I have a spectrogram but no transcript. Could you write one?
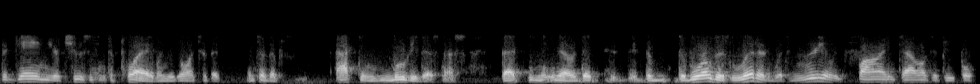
the game you're choosing to play when you go into the into the acting movie business. That you know, the the, the, world is littered with really fine, talented people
